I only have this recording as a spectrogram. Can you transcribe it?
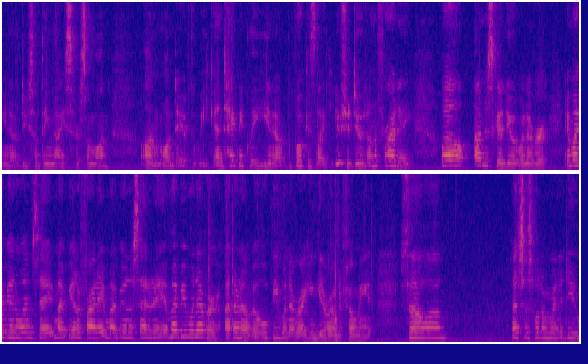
you know, do something nice for someone on one day of the week. And technically, you know, the book is like, you should do it on a Friday. Well, I'm just going to do it whenever. It might be on a Wednesday, it might be on a Friday, it might be on a Saturday, it might be whenever. I don't know. It will be whenever I can get around to filming it. So, um, that's just what I'm going to do.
